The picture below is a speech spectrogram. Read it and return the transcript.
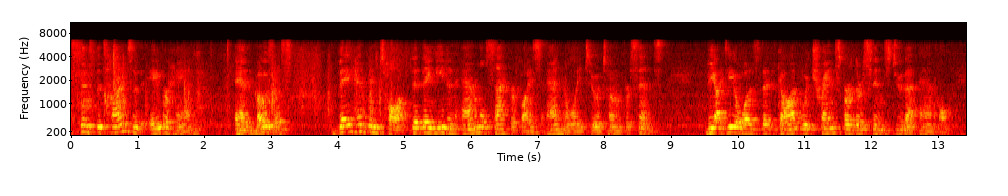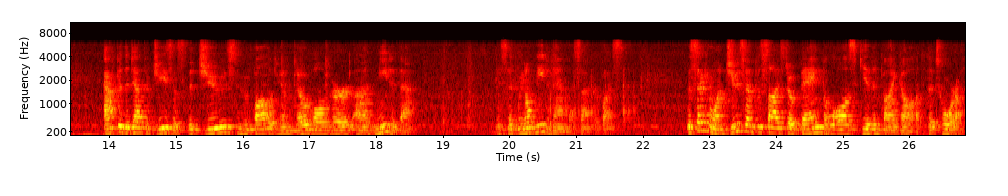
since the times of Abraham and Moses, they had been taught that they need an animal sacrifice annually to atone for sins. the idea was that God would transfer their sins to that animal. After the death of Jesus, the Jews who followed him no longer uh, needed that. They said, we don't need an animal sacrifice. The second one, Jews emphasized obeying the laws given by God, the Torah.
